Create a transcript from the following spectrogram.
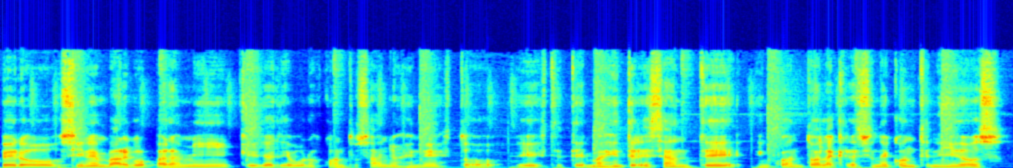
Pero sin embargo, para mí, que ya llevo unos cuantos años en esto, este tema es interesante en cuanto a la creación de contenidos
